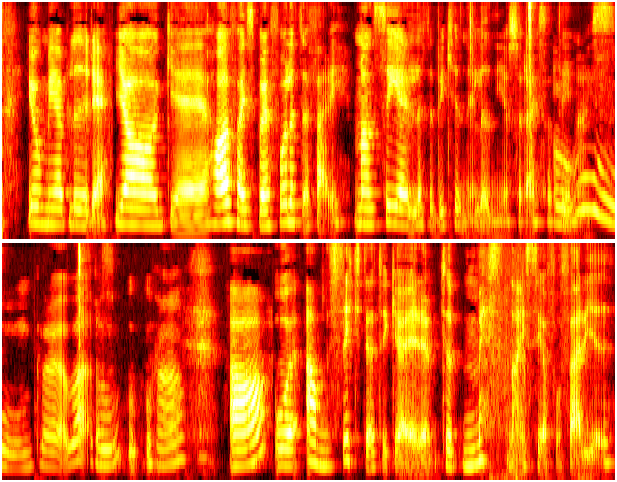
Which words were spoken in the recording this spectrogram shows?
jo men jag blir det. Jag eh, har faktiskt börjat få lite färg. Man ser lite bikinilinjer och sådär så att det är nice. Oh, bra jobbat. Oh. Ja. Ja, och ansiktet tycker jag är det typ mest nice jag får färg i.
